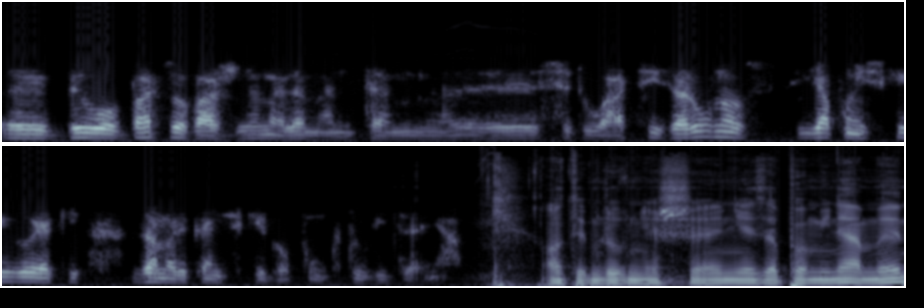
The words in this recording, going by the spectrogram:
y, było bardzo ważnym elementem y, sytuacji, zarówno z japońskiego, jak i z amerykańskiego punktu widzenia. O tym również nie zapominamy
